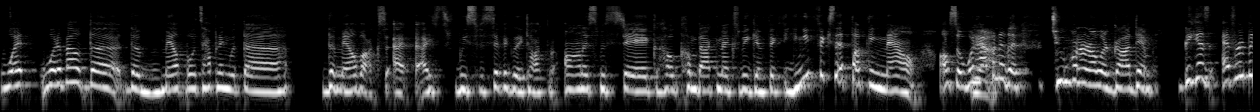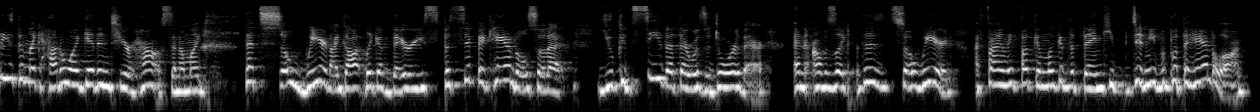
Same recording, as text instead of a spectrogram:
what what about the the mail what's happening with the the mailbox I, I we specifically talked about honest mistake he'll come back next week and fix it you need to fix that fucking now also what Yeah. happened to the $200 goddamn because everybody's been like how do i get into your house? And i'm like that's so weird. I got like a very specific handle so that you could see that there was a door there. And i was like this is so weird. I finally fucking look at the thing he didn't even put the handle on.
